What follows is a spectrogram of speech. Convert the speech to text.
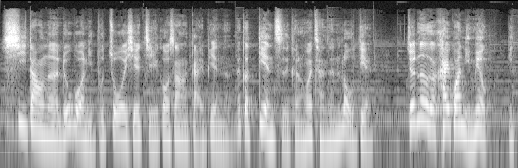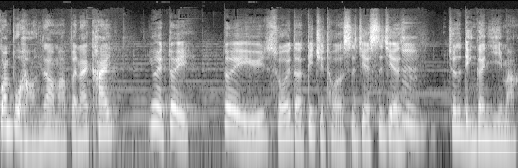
细到呢，如果你不做一些结构上的改变呢，那个电子可能会产生漏电，就那个开关你没有，你关不好，你知道吗？本来开，因为对对于所谓的 digital 的世界，世界就是零跟一嘛，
